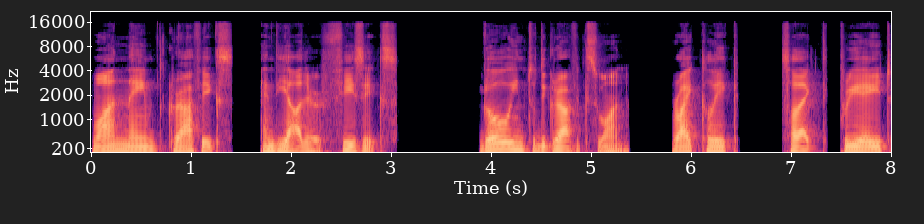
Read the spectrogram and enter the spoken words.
one named Graphics and the other Physics. Go into the Graphics one, right-click, select Create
